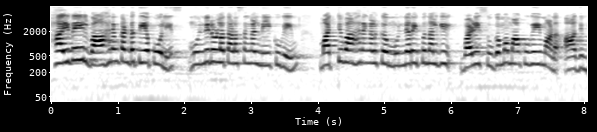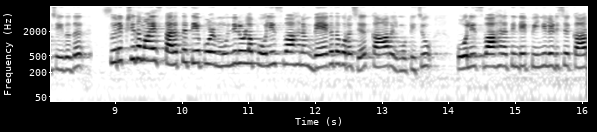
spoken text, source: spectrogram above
ഹൈവേയിൽ വാഹനം കണ്ടെത്തിയ പോലീസ് മുന്നിലുള്ള തടസ്സങ്ങൾ നീക്കുകയും മറ്റു വാഹനങ്ങൾക്ക് മുന്നറിയിപ്പ് നൽകി വഴി സുഗമമാക്കുകയുമാണ് ആദ്യം ചെയ്തത്. സുരക്ഷിതമായ സ്ഥലത്തെത്തിയപ്പോൾ മുന്നിലുള്ള പോലീസ് വാഹനം വേഗത കുറച്ച് കാറിൽ മുട്ടിച്ചു. പോലീസ് വാഹനത്തിന്റെ പിന്നിലിടിച്ച് കാർ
